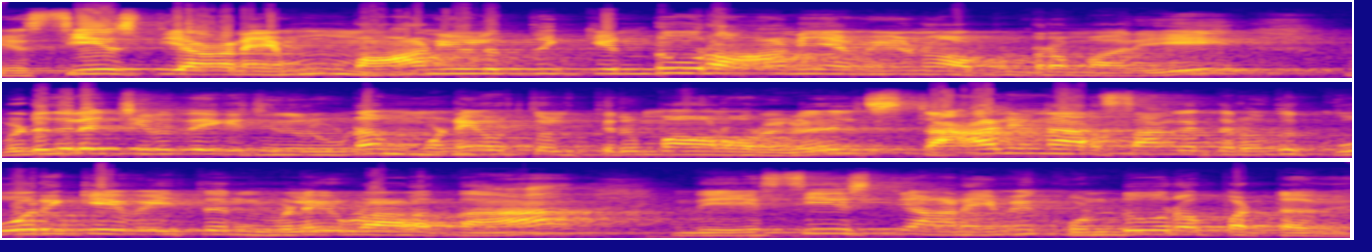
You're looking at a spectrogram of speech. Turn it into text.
எஸ்சிஎஸ்டி ஆணையம் மாநிலத்துக்கென்று ஒரு ஆணையம் வேணும் அப்படின்ற மாதிரி விடுதலை சிறுத்தை கட்சி நிறுவனம் முனைவர் தொல் திருமாவளவன் ஸ்டாலின் அரசாங்கத்தில் வந்து கோரிக்கை வைத்த விளைவுகளால் தான் இந்த எஸ்சிஎஸ்டி ஆணையமே கொண்டு வரப்பட்டது.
